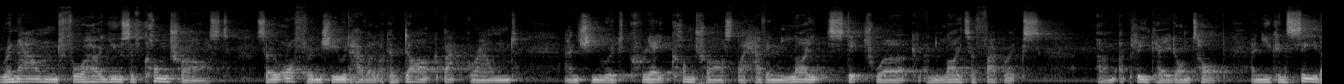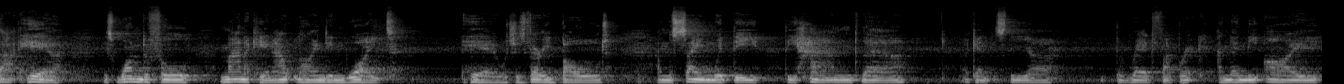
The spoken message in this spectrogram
renowned for her use of contrast. So often she would have a, like a dark background and she would create contrast by having light stitchwork and lighter fabrics um, appliqued on top. And you can see that here, this wonderful mannequin outlined in white here, which is very bold and the same with the, the hand there against the, uh, the red fabric, and then the eye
